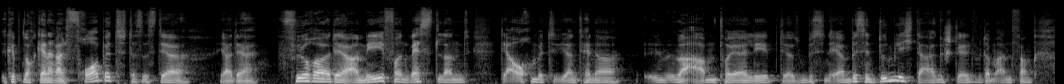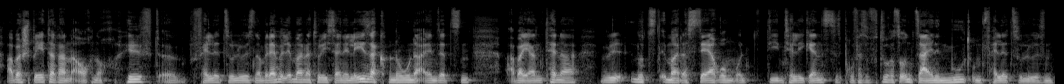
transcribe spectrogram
es gibt noch General Forbit, das ist der, ja, der Führer der Armee von Westland, der auch mit Jan Tenner immer Abenteuer erlebt, der so ein bisschen eher ein bisschen dümmlich dargestellt wird am Anfang, aber später dann auch noch hilft, äh, Fälle zu lösen. Aber der will immer natürlich seine Laserkanone einsetzen, aber Jan Tenner will, nutzt immer das Serum und die Intelligenz des Professor Futuras und seinen Mut, um Fälle zu lösen.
